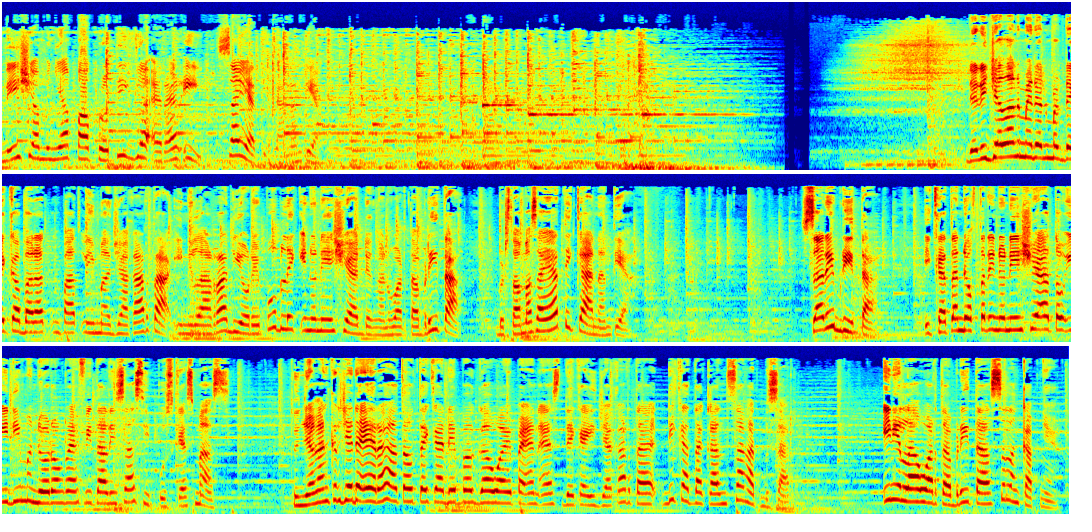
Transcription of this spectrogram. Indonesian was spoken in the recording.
Indonesia menyapa Pro 3 RRI. Saya Tika Nantia. Dari Jalan Medan Merdeka Barat 45 Jakarta, inilah Radio Republik Indonesia dengan Warta Berita. Bersama saya Tika Nantia. Sari Berita, Ikatan Dokter Indonesia atau IDI mendorong revitalisasi puskesmas. Tunjangan kerja daerah atau TKD pegawai PNS DKI Jakarta dikatakan sangat besar. Inilah Warta Berita selengkapnya.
